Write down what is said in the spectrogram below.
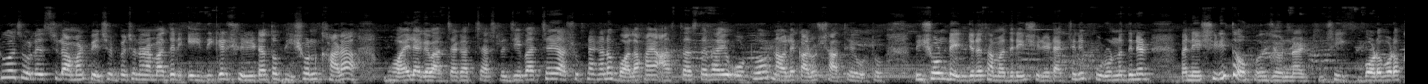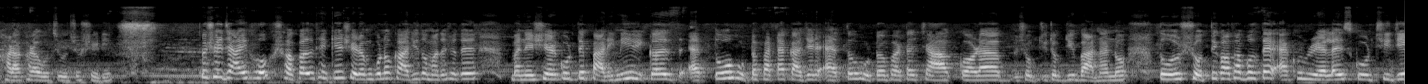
কুটুও চলে এসেছিল আমার পেছন পেছন আর আমাদের এই দিকের সিঁড়িটা তো ভীষণ খারাপ ভয় লাগে বাচ্চা কাচ্চা আসলে। যে বাচ্চাই আসুক না কেন, বলা হয় আস্তে আস্তে ভাই ওঠো, নাহলে কারোর সাথে ওঠো। ভীষণ ডেঞ্জারাস আমাদের এই সিঁড়িটা। অ্যাকচুয়ালি পুরোনো দিনের মানে সিঁড়ি তো, ওই জন্য আর কি। সেই বড় বড় খাড়া খাড়া উঁচু উঁচু সিঁড়ি। তো সে যাই হোক, সকাল থেকে সেরকম কোনো কাজই তোমাদের সাথে মানে শেয়ার করতে পারিনি বিকজ এত হুটোপাটা কাজের, এত হুটোপাটা চা করা, সবজি টবজি বানানো। তো সত্যি কথা বলতে এখন রিয়েলাইজ করছি যে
